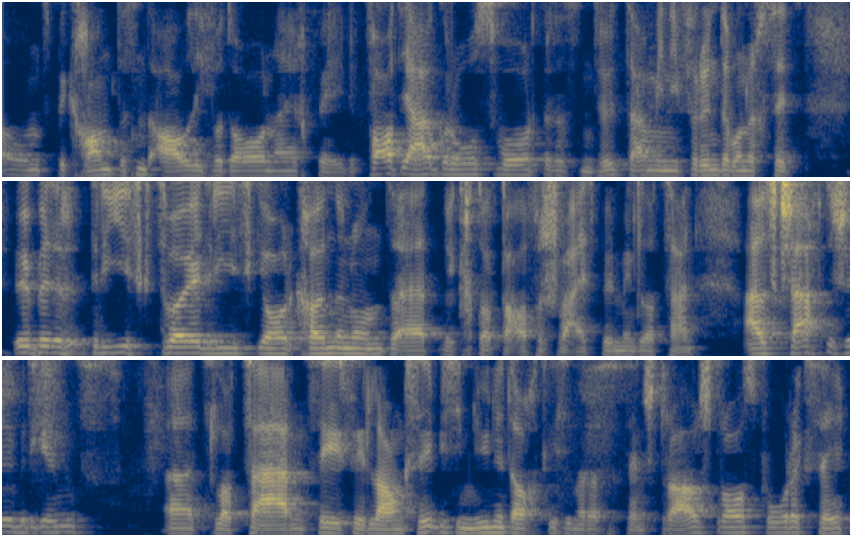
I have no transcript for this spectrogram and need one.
und Bekannten sind alle von da. Ich bin in der Pfadi auch gross geworden. Das sind heute auch meine Freunde, die ich seit über 30, 32 Jahren kennen und äh, wirklich total verschweißt bin mit Luzern. Auch das Geschäft ist übrigens äh, zu Luzern sehr, sehr lang gesehen. Bis im 89 sind wir an der Zentralstraße vorgesehen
